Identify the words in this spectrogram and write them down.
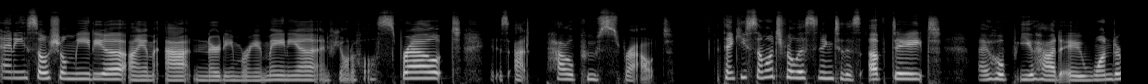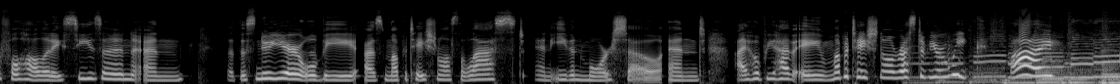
any social media, I am at Nerdy Maria Mania. And if you want to follow Sprout, it is at Powpoo Sprout. Thank you so much for listening to this update. I hope you had a wonderful holiday season and that this new year will be as Muppetational as the last, and even more so. And I hope you have a Muppetational rest of your week. Bye!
